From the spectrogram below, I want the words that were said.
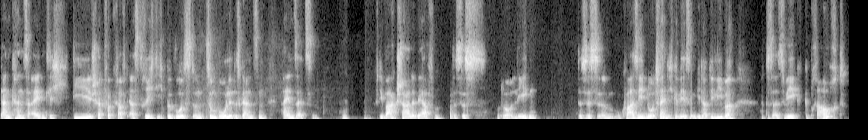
dann kann es eigentlich die Schöpferkraft erst richtig bewusst und zum Wohle des Ganzen einsetzen. Auf die Waagschale werfen. Das ist, oder legen. Das ist ähm, quasi notwendig gewesen wieder. Die Liebe hat das als Weg gebraucht,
